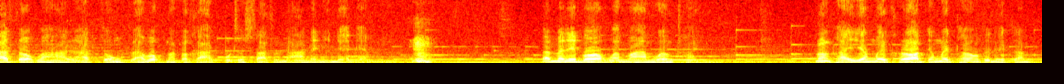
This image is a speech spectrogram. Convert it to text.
อาโศกมหาราชส่งสาวกมาประกาศพุทธศาสนาในดินแดนแห่งนี้ท่านไม่ได้บอกว่ามาเมืองไทยเมืองไทยยังไม่คลอดยังไม่ท้องเสด็จซ้ำไป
